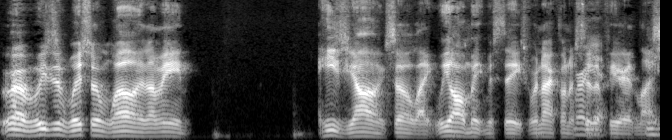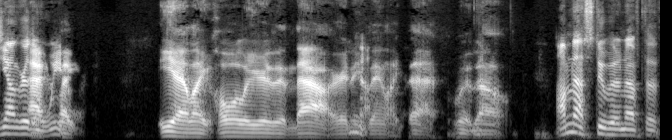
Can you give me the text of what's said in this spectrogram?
Bro, we just wish him well, and I mean, he's young, so like we all make mistakes. We're not going to sit yeah. up here and like He's younger than we like yeah, like holier than thou or No. anything like that. But no, I'm not stupid enough to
